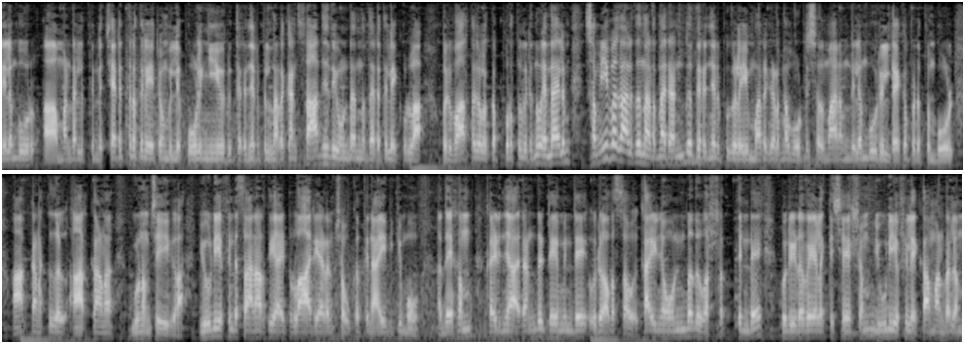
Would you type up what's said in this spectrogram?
നിലമ്പൂർ മണ്ഡലത്തിന്റെ ചരിത്രത്തിലെ ഏറ്റവും വലിയ പോളിംഗ് ഈ ഒരു തെരഞ്ഞെടുപ്പിൽ നടക്കാൻ സാധ്യതയുണ്ട് എന്ന തരത്തിലേക്കുള്ള ഒരു വാർത്തകളൊക്കെ പുറത്തു വരുന്നു. എന്തായാലും സമീപകാലത്ത് നടന്ന രണ്ട് തെരഞ്ഞെടുപ്പുകളെയും മറികടന്ന വോട്ട് ശതമാനം നിലമ്പൂരിൽ രേഖപ്പെടുത്തുമ്പോൾ ആ കണക്കുകൾ ആർക്കാണ് ഗുണം ചെയ്യുക? യു ഡി എഫിന്റെ സ്ഥാനാർത്ഥിയായിട്ടുള്ള ആര്യാടൻ ഷൗക്കത്തിനായിരിക്കുമോ അദ്ദേഹം കഴിഞ്ഞ രണ്ട് ടേമിന്റെ ഒരു അവസ്ഥ കഴിഞ്ഞ ഒൻപത് വർഷത്തിന്റെ ഒരു ഇടവേളയ്ക്ക് ശേഷം യു ഡി എഫിലേക്ക് ആ മണ്ഡലം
